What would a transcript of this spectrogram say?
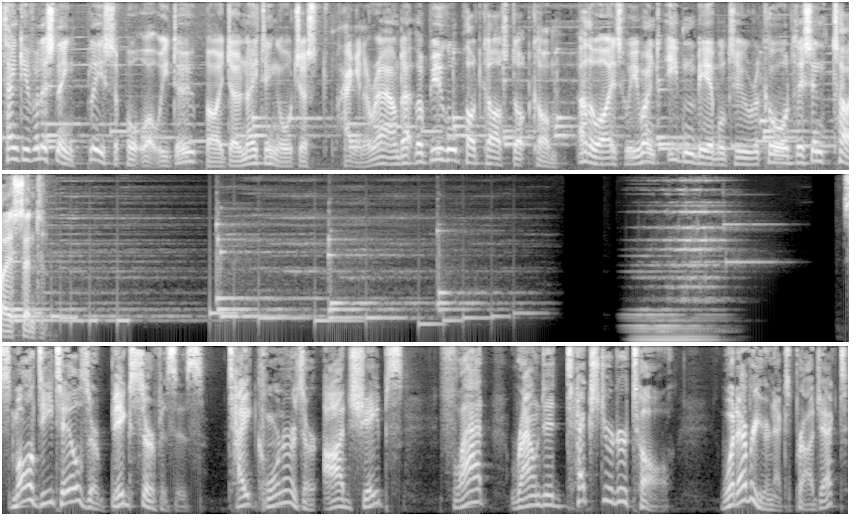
Thank you for listening. Please support what we do by donating or just hanging around at thebuglepodcast.com. Otherwise, we won't even be able to record this entire sentence. Small details are big surfaces, tight corners are odd shapes, flat, rounded, textured, or tall. Whatever your next project,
